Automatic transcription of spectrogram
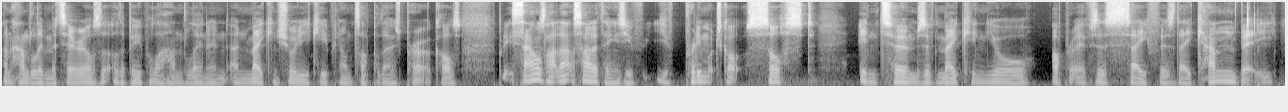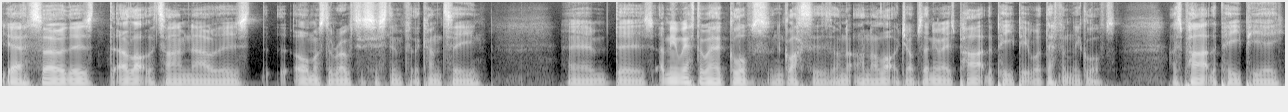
and handling materials that other people are handling and, and making sure you're keeping on top of those protocols. But it sounds like that side of things you've you've pretty much got sussed in terms of making your operatives as safe as they can be. Yeah, so there's a lot of the time now. There's almost a rota system for the canteen. Um, there's, I mean, we have to wear gloves and glasses on on a lot of jobs anyway. As part of the PPE, well, definitely gloves. As part of the PPE,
